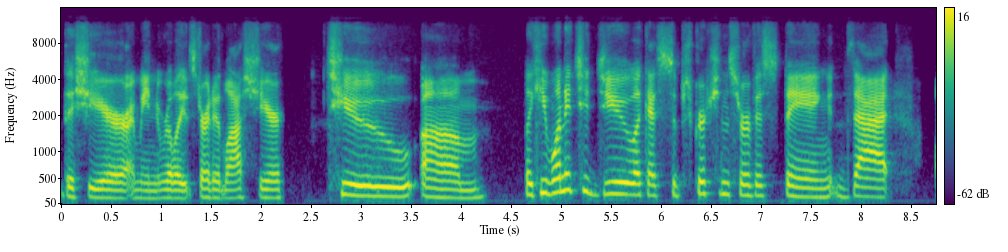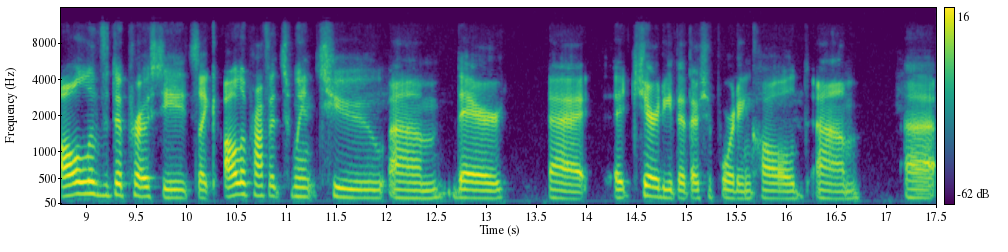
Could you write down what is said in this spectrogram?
this year. I mean, really, it started last year to um, like he wanted to do like a subscription service thing that all of the proceeds, like all the profits, went to um, their uh, charity that they're supporting called um, uh,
